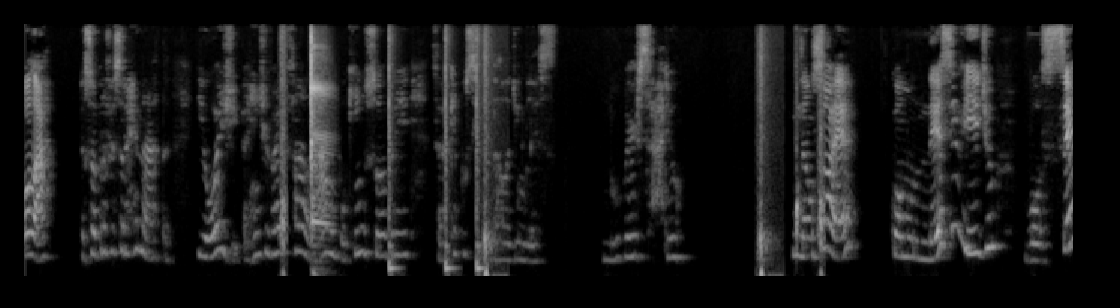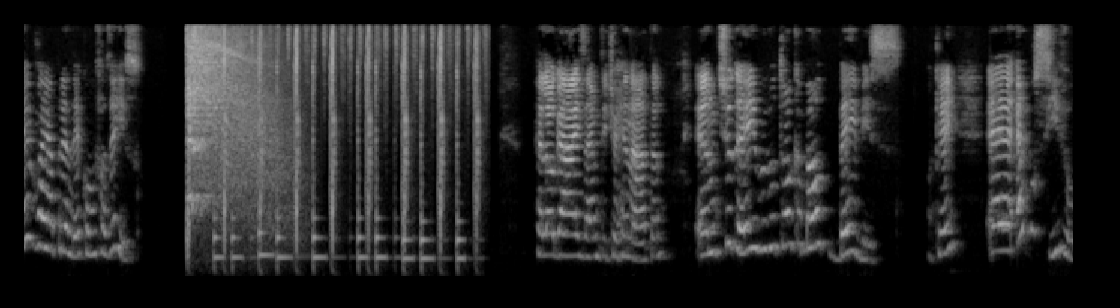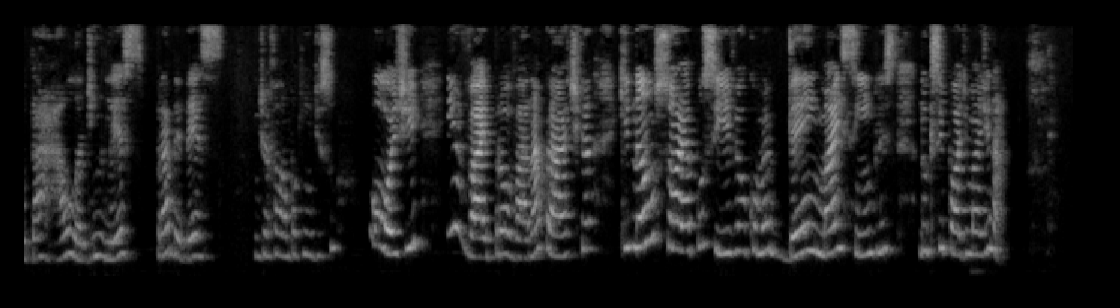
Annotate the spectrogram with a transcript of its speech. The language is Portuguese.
Olá, eu sou a professora Renata e hoje a gente vai falar um pouquinho sobre será que é possível dar aula de inglês no berçário? Não só é, como nesse vídeo você vai aprender como fazer isso. Hello guys, I'm teacher Renata and today we will talk about babies, ok? É, é possível dar aula de inglês para bebês? A gente vai falar um pouquinho disso hoje e vai provar na prática que não só é possível, como é bem mais simples do que se pode imaginar.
